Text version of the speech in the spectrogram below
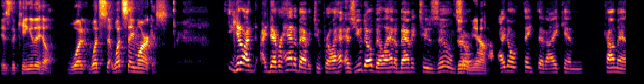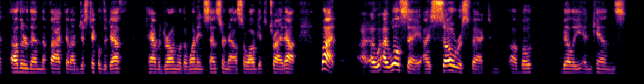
is the king of the hill. What what's what say Marcus? You know, I I never had a Mavic 2 Pro. I as you know, Bill, I had a Mavic 2 Zoom. Zoom, so yeah. I don't think that I can comment other than the fact that I'm just tickled to death to have a drone with a one inch sensor now. So I'll get to try it out. But I, I will say I so respect uh, both Billy and Ken's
